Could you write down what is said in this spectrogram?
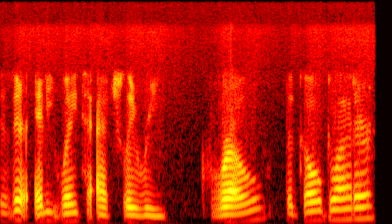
is there any way to actually regrow the gallbladder?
